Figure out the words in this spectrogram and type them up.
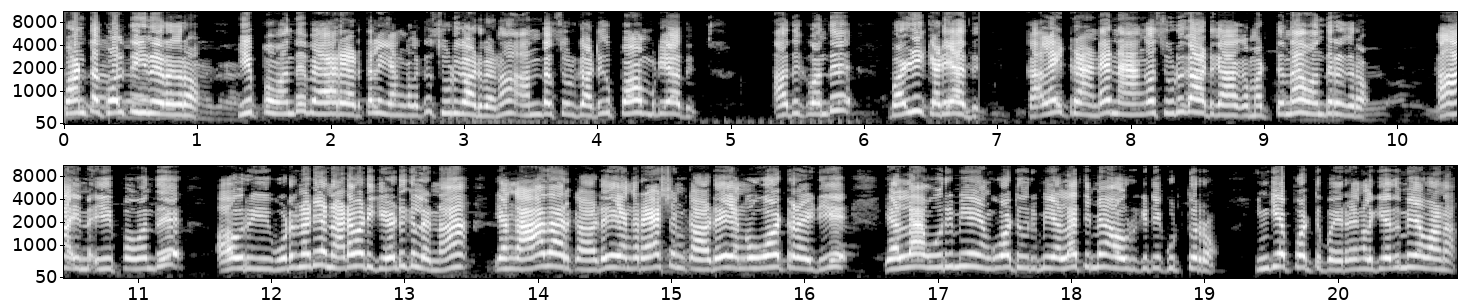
பணத்தை கொளுத்திக்கின்னு இருக்கிறோம். இப்போ வந்து வேற இடத்துல எங்களுக்கு சுடுகாடு வேணும். அந்த சுடுகாட்டுக்கு போக முடியாது. அதுக்கு வந்து வழி கிடையாது. கலெக்டராண்ட நாங்கள் சுடுகாட்டுக்காக மட்டும்தான் வந்திருக்கிறோம். ஆ இப்போ வந்து அவர் உடனடியாக நடவடிக்கை எடுக்கலைன்னா எங்கள் ஆதார் கார்டு எங்கள் ரேஷன் கார்டு எங்கள் ஓட்டர் ஐடி எல்லா உரிமையும் எங்கள் ஓட்டு உரிமை எல்லாத்தையுமே அவர்கிட்டயே கொடுத்துட்றோம். இங்கேயே போட்டு போயிடும் எங்களுக்கு எதுவுமே வேணாம்.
